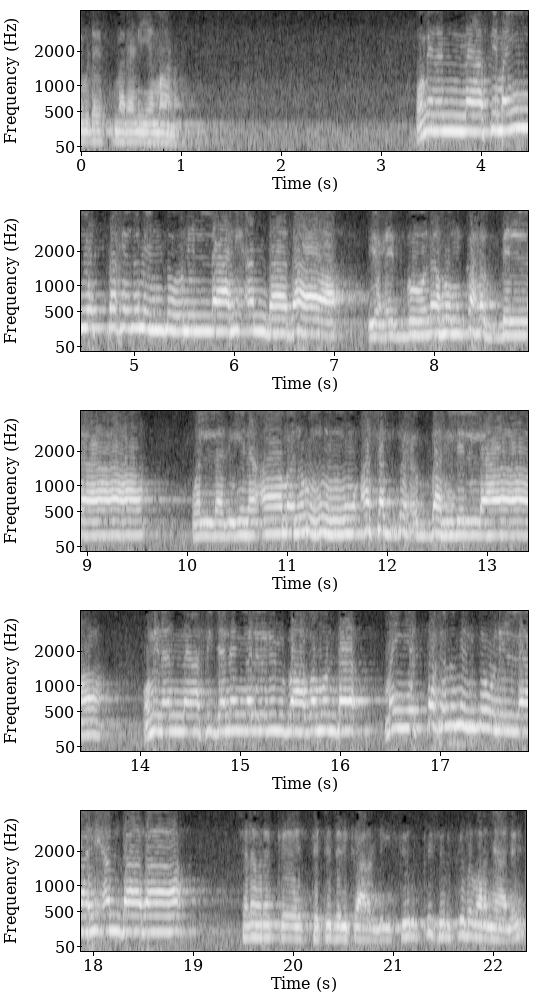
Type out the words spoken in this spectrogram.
ഇവിടെ സ്മരണീയമാണ് ومن الناس من يتخذ من دون الله أندادا يحبونهم كحب الله والذين آمنوا أشد حبا لله ومن الناس ജനങ്ങളിൽ ഒരു വിഭാഗമുണ്ട് അന്താതാ ചിലവരൊക്കെ തെറ്റിദ്ധരിക്കാറുണ്ട്. ഈ ശിർക്ക് ശിർക്ക് എന്ന് പറഞ്ഞാൽ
